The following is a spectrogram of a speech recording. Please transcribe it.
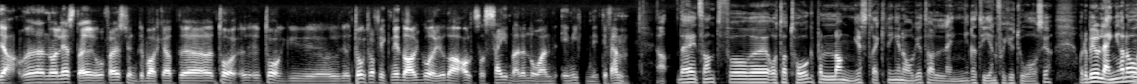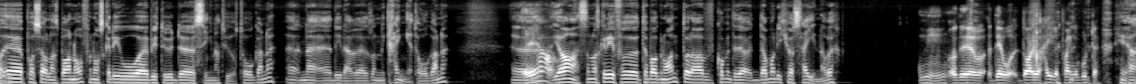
Ja, men nå leste jeg jo for en stund tilbake at eh, tog, tog, eh, togtrafikken i dag går jo da altså seinere nå enn i 1995. Ja, det er helt sant. For å ta tog på lange strekninger i Norge tar lengre tid enn for 22 år siden. Og det blir jo lengre nå eh, på Sørlandsbanen nå, for nå skal de jo eh, bytte ut eh, signaturtogene. eh, De der eh, sånne krengetogene. Eh, Ja. ja, så nå skal de få tilbake noe annet, og da, de til, da må de kjøre seinere. Mm, og det, det, da er jo hele poenget borte. Ja.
